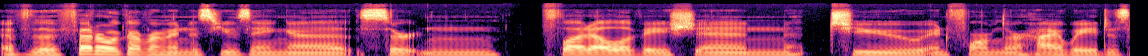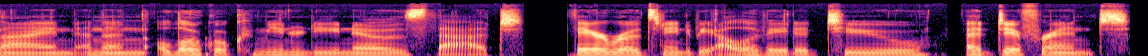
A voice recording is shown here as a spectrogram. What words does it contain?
If the federal government is using a certain flood elevation to inform their highway design, and then a local community knows that their roads need to be elevated to a different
